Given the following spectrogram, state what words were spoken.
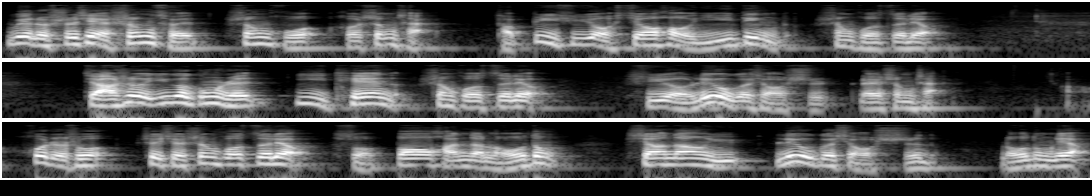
为了实现生存、生活和生产，他必须要消耗一定的生活资料。假设一个工人一天的生活资料需要六个小时来生产，啊，或者说这些生活资料所包含的劳动相当于六个小时的劳动量，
